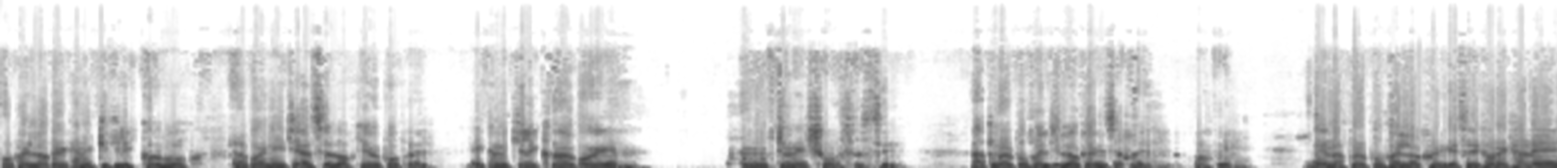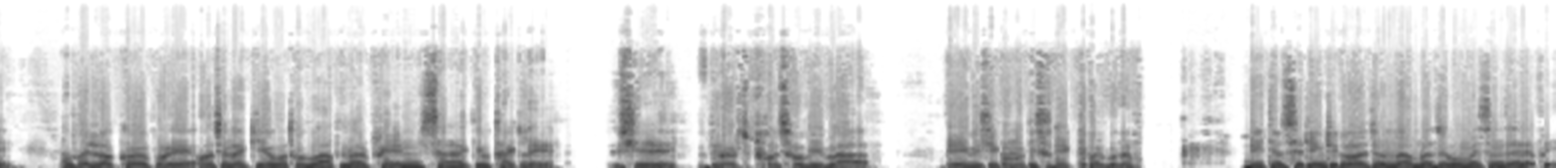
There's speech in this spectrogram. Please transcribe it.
প্রোফাইল লক এখানে ক্লিক করব। তারপর নিচে আছে লক ইউর প্রোফাইল এখানে ক্লিক করার পরে একটু নেট সমস্যা আছে। আপনার প্রোফাইলটি লক হয়ে যাবে ওকে দেন আপনার প্রোফাইল লক হয়ে গেছে, এখন এখানে প্রোফাইল লক করার পরে অচেনা কেউ অথবা আপনার ফ্রেন্ড ছাড়া কেউ থাকলে সে ছবি বা এই বেশি কোনো কিছু দেখতে পারবে না। দ্বিতীয় সেটিংটি করার জন্য আমরা যাব মেসেঞ্জার অ্যাপে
